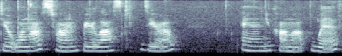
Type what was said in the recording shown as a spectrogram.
Do it one last time for your last zero, and you come up with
